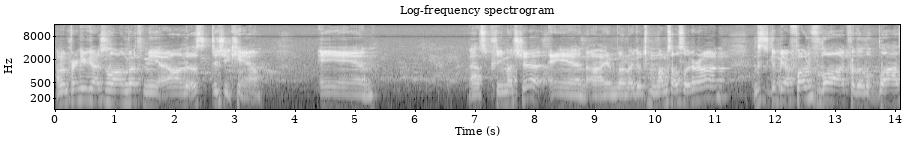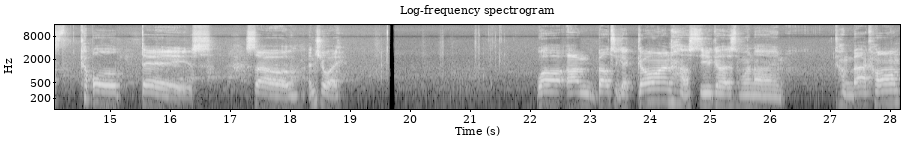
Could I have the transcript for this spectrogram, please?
I'm gonna bring you guys along with me on this Digicam. And that's pretty much it. And I am gonna go to my mom's house later on. This is gonna be a fun vlog for the last couple days. So enjoy. Well, I'm about to get going. I'll see you guys when I come back home.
